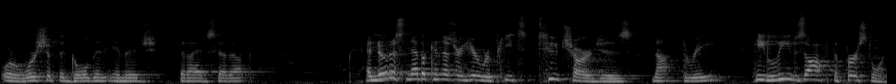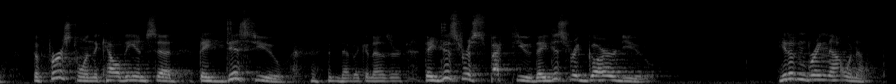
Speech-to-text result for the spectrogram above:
or worship the golden image that I have set up? And notice Nebuchadnezzar here repeats two charges, not three. He leaves off the first one. The first one, the Chaldeans said, they diss you, Nebuchadnezzar. They disrespect you. They disregard you. He doesn't bring that one up.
